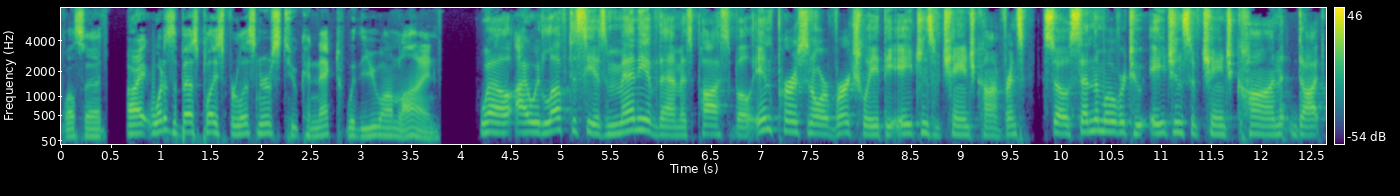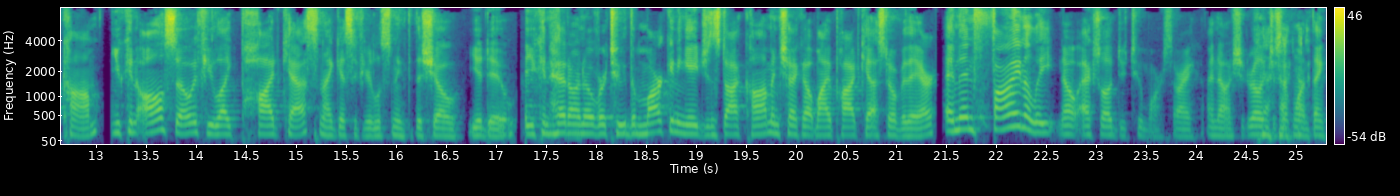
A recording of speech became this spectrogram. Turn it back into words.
Well said. All right. What is the best place for listeners to connect with you online? Well, I would love to see as many of them as possible in person or virtually at the Agents of Change conference. So send them over to agentsofchangecon.com. You can also, if you like podcasts, and I guess if you're listening to the show, you do, you can head on over to themarketingagents.com and check out my podcast over there. And then finally, no, actually, I'll do two more. Sorry. I know I should really just have one thing.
